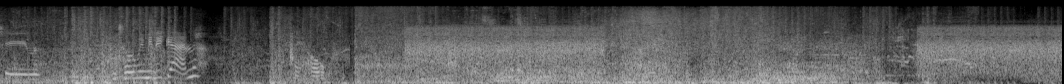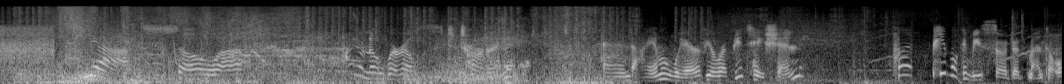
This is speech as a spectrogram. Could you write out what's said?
17. Until we meet again, I hope. I where else to turn. And I am aware of your reputation. But people can be so judgmental.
